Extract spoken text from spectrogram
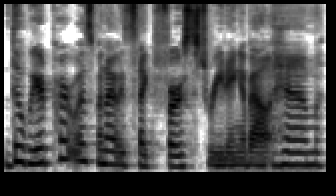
the weird part was when I was like first reading about him,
